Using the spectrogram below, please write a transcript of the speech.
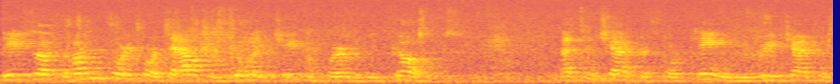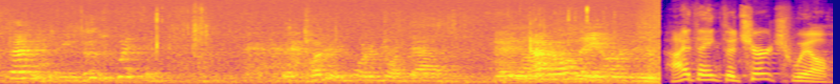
these are the 144,000 join Jesus wherever he goes. That's in chapter 14. You read chapter 17, who's with him? The 144,000. Not only are I think the church will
